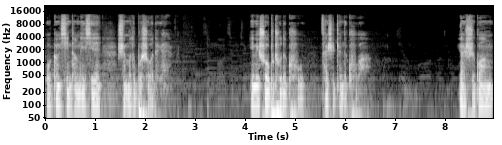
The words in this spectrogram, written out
我更心疼那些什么都不说的人，因为说不出的苦才是真的苦啊！愿时光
